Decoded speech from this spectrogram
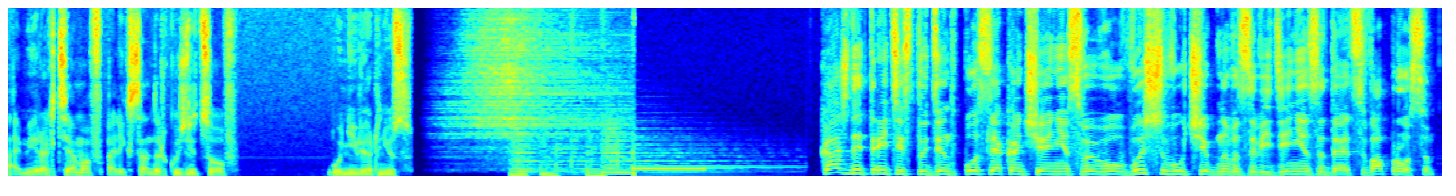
Амир Ахтямов, Александр Кузнецов, Univer News. Каждый третий студент после окончания своего высшего учебного заведения задается вопросом,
